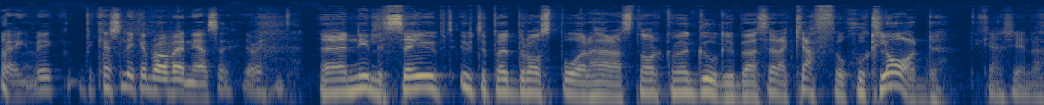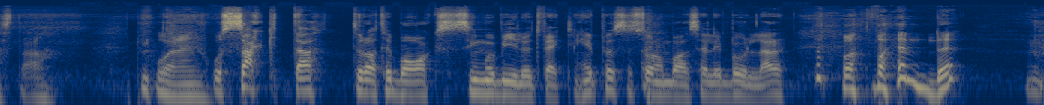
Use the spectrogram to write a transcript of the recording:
vägen. Det är kanske lika bra att vänja sig. Jag vet inte. Eh, Nils är ute på ett bra spår här. Snart kommer Google börja sälja kaffe och choklad. Kanske är nästa. En... Och sakta dra tillbaka sin mobilutveckling. Helt plötsligt står de bara och säljer bullar. Vad hände? Mm.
